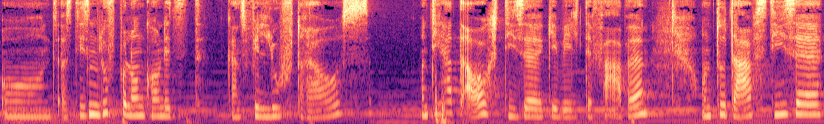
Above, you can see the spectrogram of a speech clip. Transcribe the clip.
und aus diesem Luftballon kommt jetzt ganz viel Luft raus. Und die hat auch diese gewählte Farbe. Und du darfst diese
